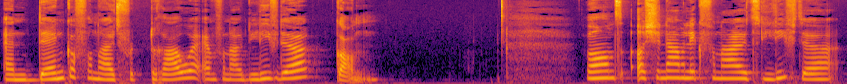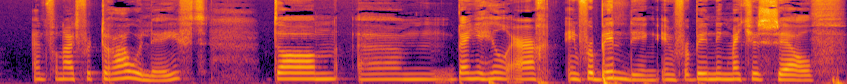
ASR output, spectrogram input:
en denken vanuit vertrouwen en vanuit liefde kan. Want als je namelijk vanuit liefde en vanuit vertrouwen leeft, dan um, ben je heel erg in verbinding. In verbinding met jezelf.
